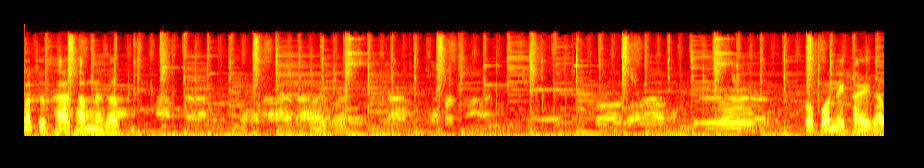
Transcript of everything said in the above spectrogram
วัดสัทธาธรรมนะครับ ไปครับขอพรให้ใครครับ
